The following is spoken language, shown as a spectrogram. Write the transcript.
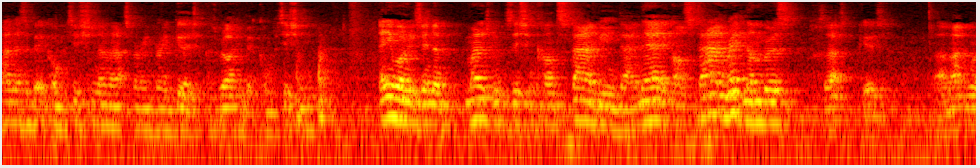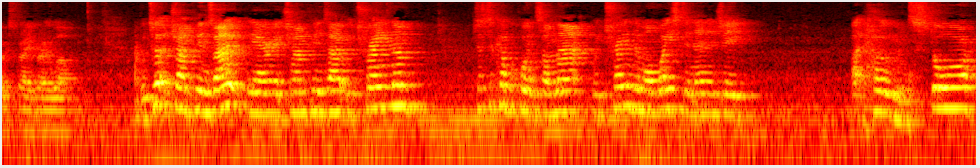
and there's a bit of competition, and that's very, very good, because we like a bit of competition. Anyone who's in a management position can't stand being down there, they can't stand red numbers, so that's good. Um, that works very, very well. We took champions out, the area champions out, we trained them, just a couple points on that. We trained them on wasting energy at home and store.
